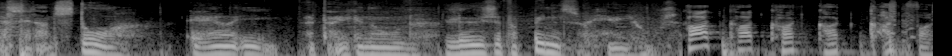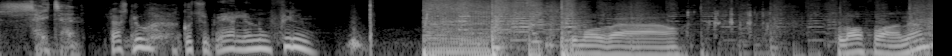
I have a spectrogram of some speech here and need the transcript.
Jeg sætter en stor ære i, at der ikke er nogen løse forbindelser her i huset. Cut, cut, cut, cut, cut for satan. Lad os nu gå tilbage og lave nogle film. Må være flufferen, ikke?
